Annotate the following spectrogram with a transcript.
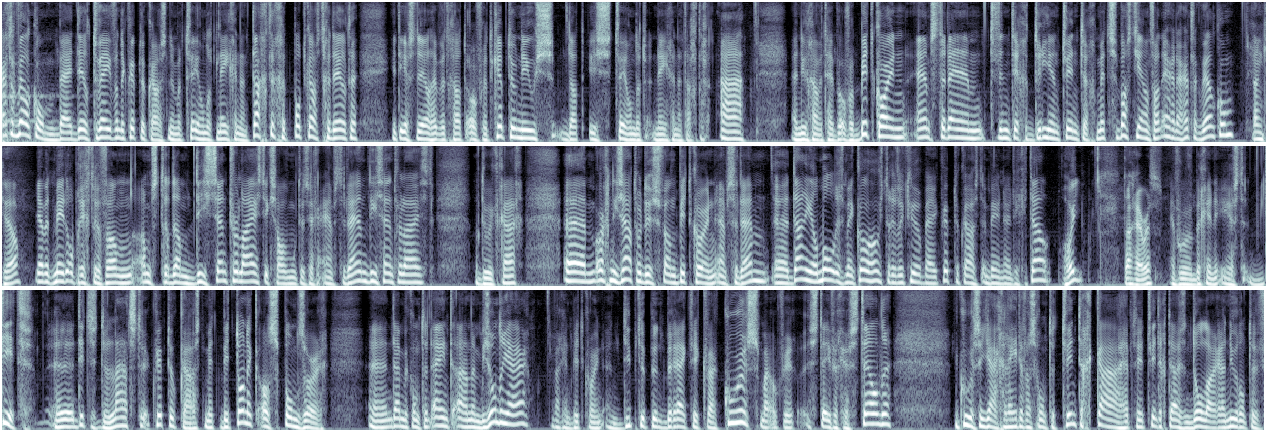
Hartelijk welkom bij deel 2 van de CryptoCast, nummer 289, het podcastgedeelte. In het eerste deel hebben we het gehad over het crypto-nieuws. Dat is 289a. En nu gaan we het hebben over Bitcoin Amsterdam 2023 met Sebastian van Erde. Hartelijk welkom. Dankjewel. Jij bent medeoprichter van Amsterdam Decentralized. Ik zal moeten zeggen Amsterdam Decentralized. Dat doe ik graag. Um, organisator dus van Bitcoin Amsterdam. Uh, Daniel Mol is mijn co-host, redacteur bij Cryptocast en BNR Digitaal. Hoi. Dag Herbert. En voor we beginnen eerst dit. Uh, dit is de laatste Cryptocast met Bitonic als sponsor. Uh, daarmee komt het eind aan een bijzonder jaar. Waarin Bitcoin een dieptepunt bereikte qua koers, maar ook weer stevig herstelde. De koers een jaar geleden was rond de 20k, heb je 20.000 dollar en nu rond de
